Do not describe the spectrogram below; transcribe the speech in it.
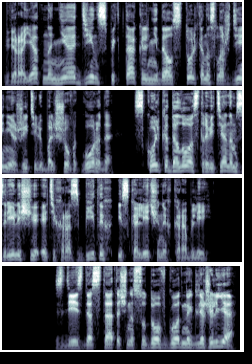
Вероятно, ни один спектакль не дал столько наслаждения жителю большого города, сколько дало островитянам зрелище этих разбитых, и искалеченных кораблей. «Здесь достаточно судов, годных для жилья»,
